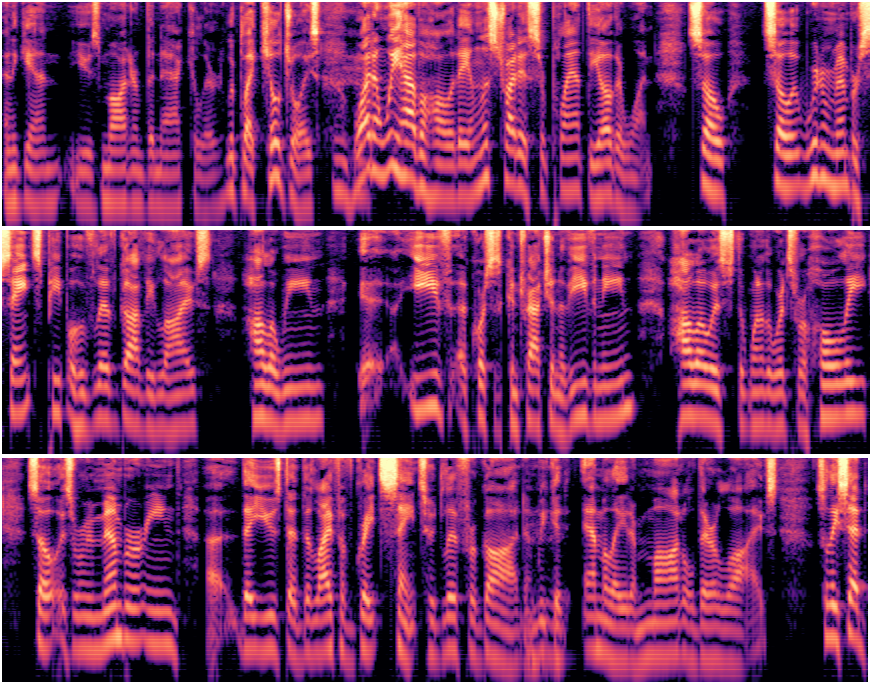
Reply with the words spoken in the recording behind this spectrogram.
and again use modern vernacular, look like killjoys. Mm-hmm. Why don't we have a holiday and let's try to supplant the other one? So so we're going to remember saints, people who've lived godly lives. Halloween, Eve, of course, is a contraction of evening. Hollow is the, one of the words for holy. So as remembering, uh, they used uh, the life of great saints who'd lived for God, and mm-hmm. we could emulate or model their lives. So they said,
